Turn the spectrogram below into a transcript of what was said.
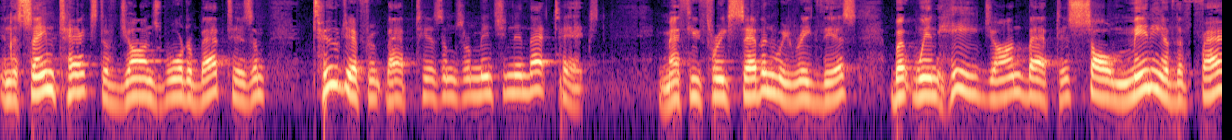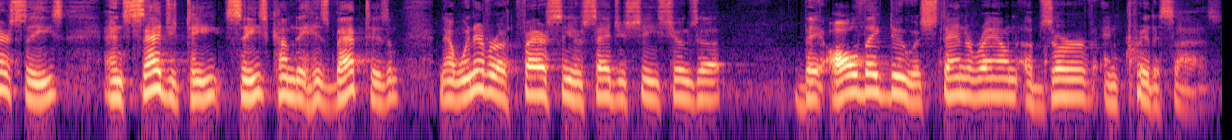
In the same text of John's water baptism, two different baptisms are mentioned in that text. In Matthew 3 7, we read this. But when he, John Baptist, saw many of the Pharisees and Sadducees come to his baptism, now, whenever a Pharisee or Sadducee shows up, they, all they do is stand around, observe, and criticize.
